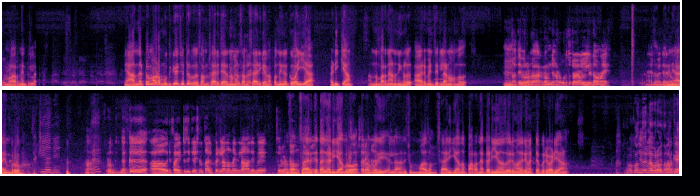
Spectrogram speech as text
നമ്മളറിഞ്ഞിട്ടില്ല. ഞാൻ എന്നിട്ടും അവിടെ മുതുക്കി വെച്ചിട്ട് സംസാരിച്ചായിരുന്നു. നമുക്ക് സംസാരിക്കാം. അപ്പൊ നിങ്ങൾക്ക് വയ്യ. അടിക്കാം. അന്നും പറഞ്ഞാണ് നിങ്ങൾ ആ ഒരു മൈൻഡ് സെറ്റിലാണ് വന്നത്. അതെ ബ്രോ കാരണം ഞങ്ങളുടെ കൂടുതൽ ഡൗൺ ആയേ. ന്യായം ബ്രോ ബ്രോ നിങ്ങൾക്ക് ആ ഒരു ഫൈറ്റ് സിറ്റുവേഷൻ താല്പര്യമില്ലാന്നുണ്ടെങ്കിൽ ആദ്യമേ സംസാരിച്ചിട്ട് അങ്ങ് അടിക്കാൻ ബ്രോ അത്ര മതി. അല്ലാണ്ട് ചുമ്മാ സംസാരിക്കാന്ന് പറഞ്ഞിട്ട് അടിക്കുന്നത് ഒരുമാതിരി മറ്റേ പരിപാടിയാണ്. നമുക്കൊന്നുമില്ല ബ്രോ നമുക്ക്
